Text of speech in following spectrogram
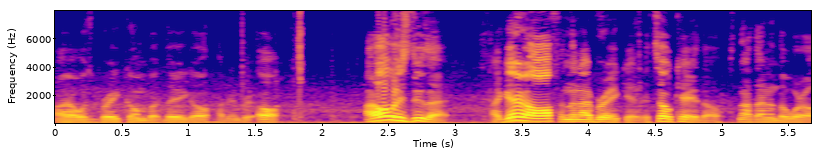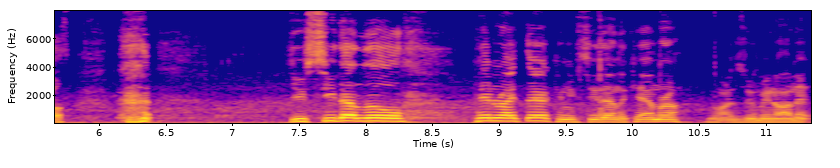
I always break them, but there you go. I didn't break. Oh, I always do that. I get it off and then I break it. It's okay though. It's not the end of the world. do you see that little pin right there? Can you see that in the camera? You want to zoom in on it?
